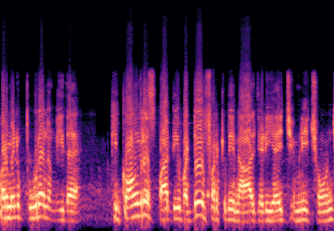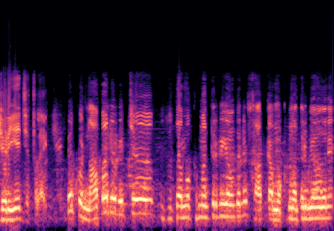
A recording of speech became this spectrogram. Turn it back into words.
ਔਰ ਮੈਨੂੰ ਪੂਰਨ ਉਮੀਦ ਹੈ ਕਿ ਕਾਂਗਰਸ ਪਾਰਟੀ ਵੱਡੇ ਫ਼ਰਕ ਦੇ ਨਾਲ ਜਿਹੜੀ ਹੈ ਜਿਮਨੀ ਚੋਣ ਜਿਹੜੀ ਇਹ ਜਿੱਤ ਲਏਗੀ। ਬਿਲਕੁਲ ਨਾਭਾ ਦੇ ਵਿੱਚ ਮੌਜੂਦਾ ਮੁੱਖ ਮੰਤਰੀ ਵੀ ਆਉਂਦੇ ਨੇ ਸਾਬਕਾ ਮੁੱਖ ਮੰਤਰੀ ਵੀ ਆਉਂਦੇ ਨੇ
